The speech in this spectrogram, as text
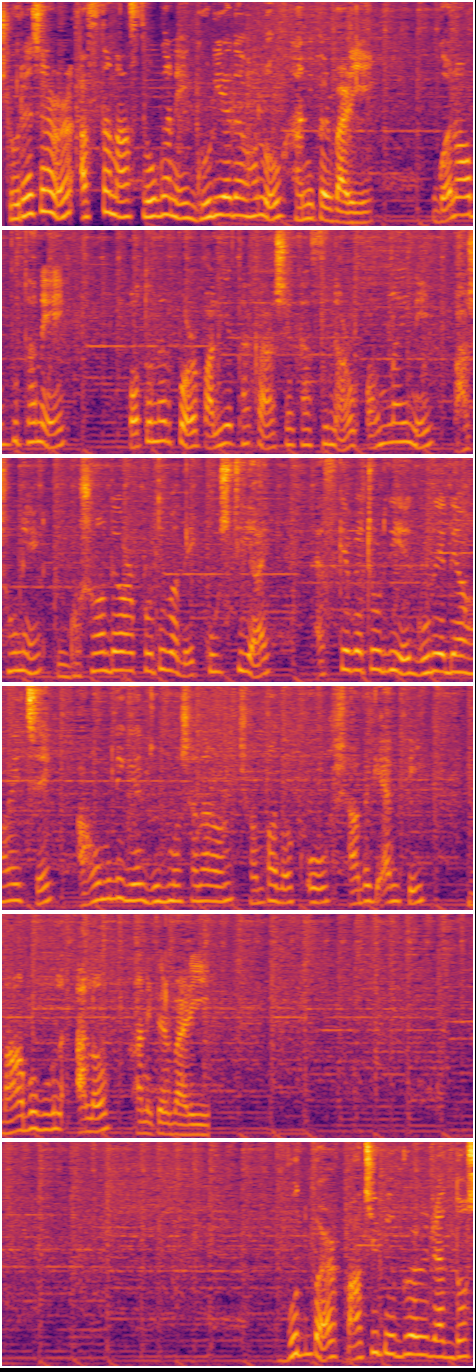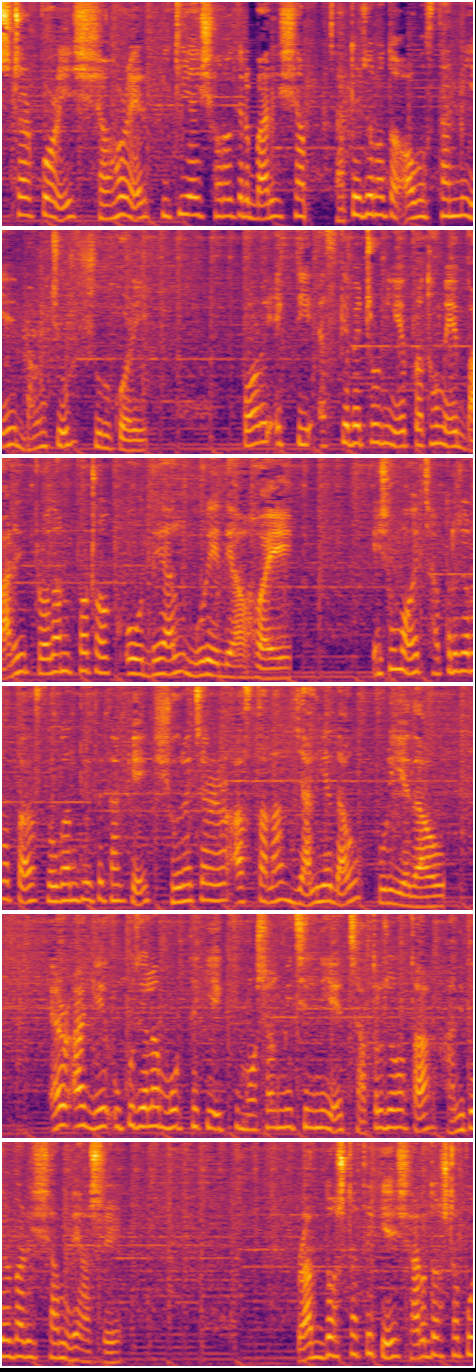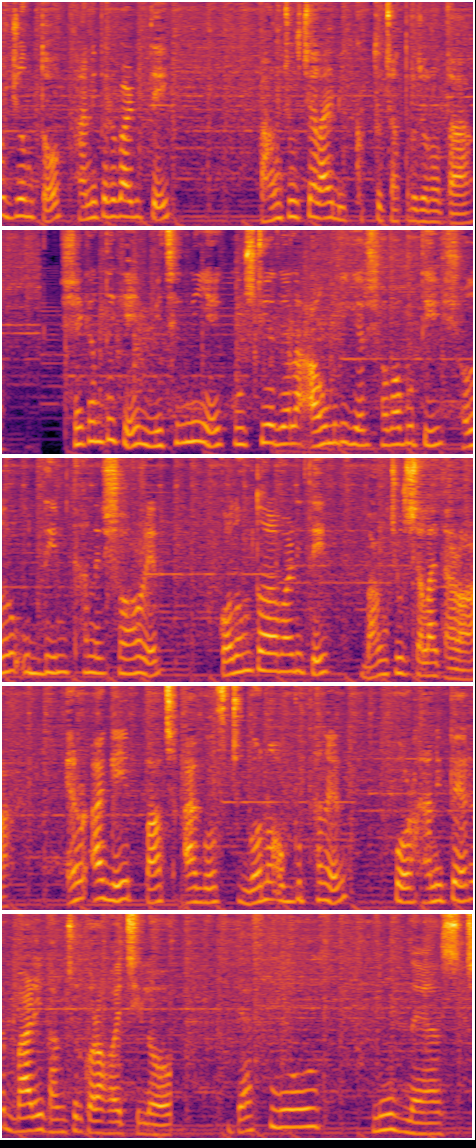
স্বৈরাচারের আস্তানা স্লোগানে ঘুরিয়ে দেওয়া হলো হানিফের বাড়ি। গণ অভ্যুত্থানে পতনের পর পালিয়ে থাকা শেখ হাসিনার অনলাইনে ভাষণে ঘোষণা দেওয়ার প্রতিবাদে কুষ্টিয়ায় এসকেভেটর দিয়ে ঘুরিয়ে দেওয়া হয়েছে আওয়ামী লীগের যুগ্ম সাধারণ সম্পাদক ও সাবেক এমপি মাহবুবুল আলম হানিফের বাড়ি। বুধবার পাঁচই ফেব্রুয়ারি রাত দশটার পরে শহরের পিটিআই সড়কের বাড়ির সামনে ছাত্র জনতা অবস্থান নিয়ে ভাঙচুর শুরু করে। পরে একটি এসকেভেটর নিয়ে প্রথমে বাড়ির প্রধান ফটক ও দেয়াল ঘুরে দেওয়া হয়। এ সময় ছাত্র জনতা স্লোগান দিতে থাকে স্বৈরাচারের আস্তানা জ্বালিয়ে দাও, পুড়িয়ে দাও। এর আগে উপজেলা মোড় থেকে একটি মশাল মিছিল নিয়ে ছাত্র জনতা হানিফের বাড়ির সামনে আসে। রাত দশটা থেকে সাড়ে দশটা পর্যন্ত হানিফের বাড়িতে ভাঙচুর চালায় বিক্ষুব্ধ ছাত্র জনতা। সেখান থেকে মিছিল নিয়ে কুষ্টিয়া জেলা আওয়ামী লীগের সভাপতি সদর উদ্দিন খানের শহরের কদমতলা বাড়িতে ভাঙচুর চালায় তারা। এর আগে পাঁচ আগস্ট গণ অভ্যুত্থানের পর হানিফের বাড়ি ভাঙচুর করা হয়েছিল। Desk news news nest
